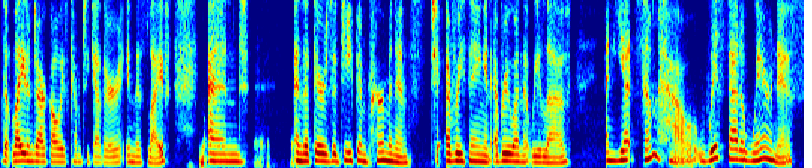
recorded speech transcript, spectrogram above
that light and dark always come together in this life. And and that there's a deep impermanence to everything and everyone that we love and yet, somehow, with that awareness,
